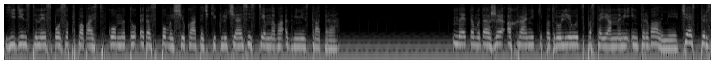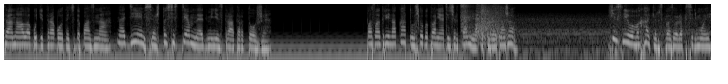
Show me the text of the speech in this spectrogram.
Единственный способ попасть в комнату – это с помощью карточки ключа системного администратора. На этом этаже охранники патрулируют с постоянными интервалами. Часть персонала будет работать допоздна. Надеемся, что системный администратор тоже. Посмотри на карту, чтобы понять очертания этого этажа. Счастливого хакерства 47 -й.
